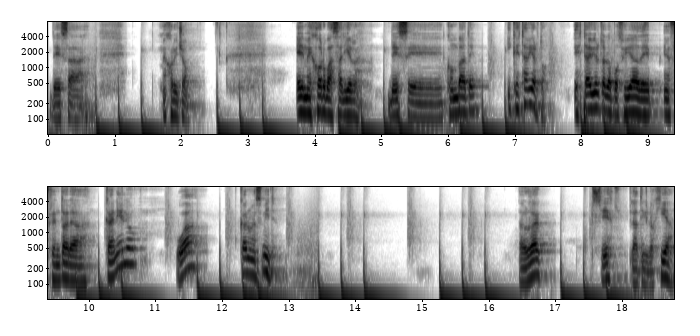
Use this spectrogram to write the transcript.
de esa, mejor dicho, el mejor va a salir de ese combate y que está abierto. Está abierto la posibilidad de enfrentar a Canelo o a Carmen Smith. La verdad, si es la trilogía,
